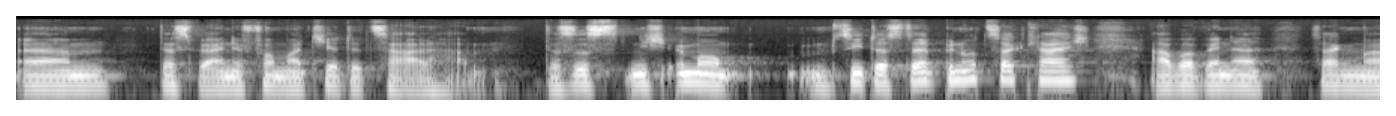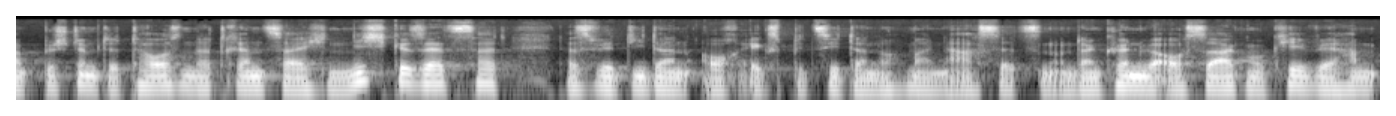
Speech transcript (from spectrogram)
ähm, dass wir eine formatierte Zahl haben. Das ist nicht immer, sieht das der Benutzer gleich, aber wenn er, sagen wir mal, bestimmte Tausender Trennzeichen nicht gesetzt hat, dass wir die dann auch explizit dann nochmal nachsetzen. Und dann können wir auch sagen, okay, wir haben,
